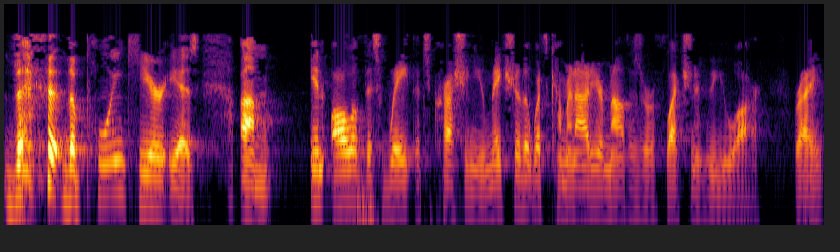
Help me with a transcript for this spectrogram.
the, the point here is, um, in all of this weight that's crushing you, make sure that what's coming out of your mouth is a reflection of who you are, right?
